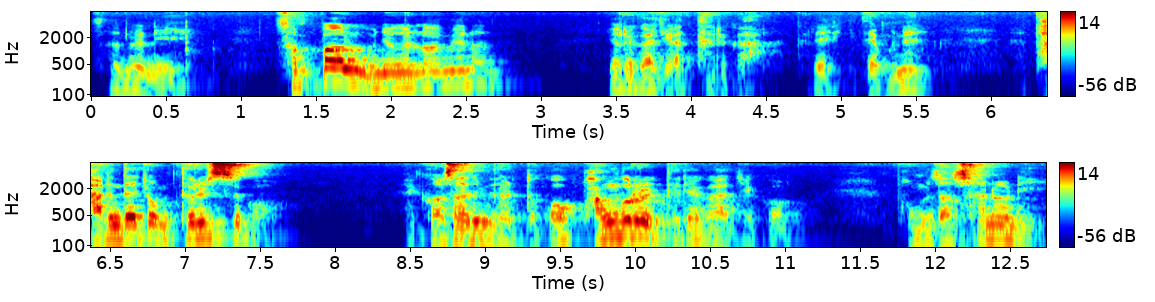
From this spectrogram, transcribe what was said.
선언이 선방을 운영을 하면은 여러 가지가 들어가. 그렇기 때문에 다른데 좀 덜 쓰고 거사님들도 꼭 방부를 들여가지고 봉사 선언이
